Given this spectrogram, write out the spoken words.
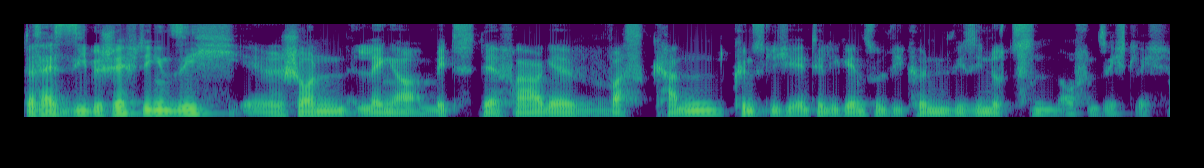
Das heißt, Sie beschäftigen sich äh, schon länger mit der Frage, was kann künstliche Intelligenz und wie können wir sie nutzen, offensichtlich.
